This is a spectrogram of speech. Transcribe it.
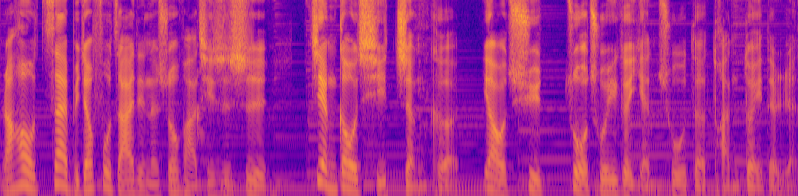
然后再比较复杂一点的说法，其实是建构起整个要去做出一个演出的团队的人，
